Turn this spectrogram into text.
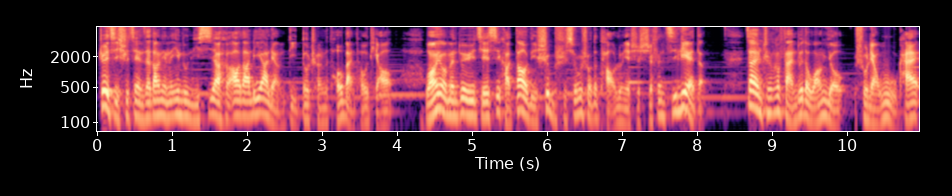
这起事件在当年的印度尼西亚和澳大利亚两地都成了头版头条，网友们对于杰西卡到底是不是凶手的讨论也是十分激烈的，赞成和反对的网友数量五五开。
